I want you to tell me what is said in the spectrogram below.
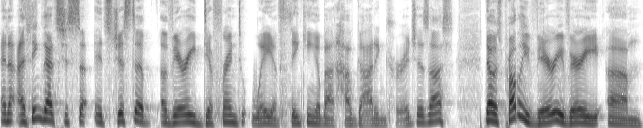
And I think that's just a, it's just a, a very different way of thinking about how God encourages us. That was probably very, very um,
